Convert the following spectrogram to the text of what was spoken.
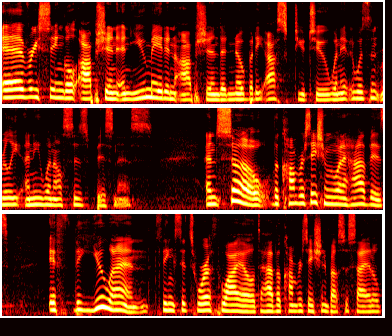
every single option and you made an option that nobody asked you to when it wasn't really anyone else's business. And so the conversation we want to have is if the UN thinks it's worthwhile to have a conversation about societal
